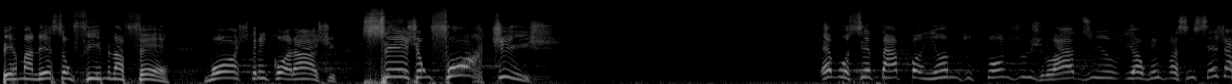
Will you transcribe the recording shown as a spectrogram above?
Permaneçam firmes na fé. Mostrem coragem. Sejam fortes é você estar tá apanhando de todos os lados e, e alguém fala assim: seja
